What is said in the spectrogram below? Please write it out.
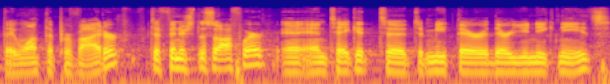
they want the provider to finish the software and, and take it to, to meet their their unique needs.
